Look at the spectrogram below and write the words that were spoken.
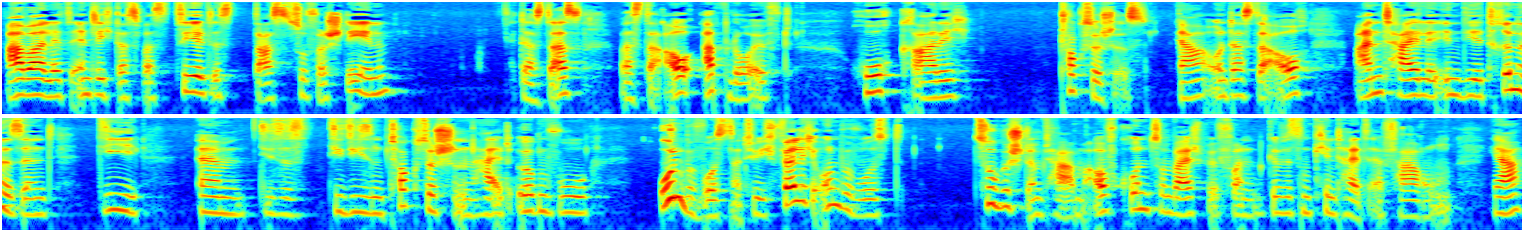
Aber letztendlich das, was zählt, ist das zu verstehen, dass das, was da abläuft, hochgradig toxisch ist. Ja, und dass da auch Anteile in dir drinne sind, die ähm, dieses, die diesem Toxischen halt irgendwo unbewusst, natürlich völlig unbewusst zugestimmt haben, aufgrund zum Beispiel von gewissen Kindheitserfahrungen, ja,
